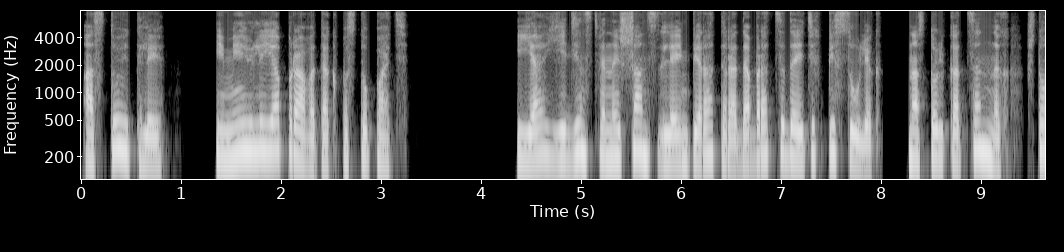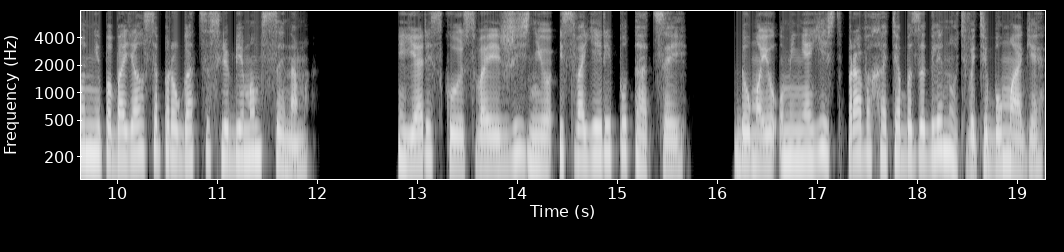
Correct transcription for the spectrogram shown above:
а стоит ли, имею ли я право так поступать. Я — единственный шанс для императора добраться до этих писулек, настолько ценных, что он не побоялся поругаться с любимым сыном. Я рискую своей жизнью и своей репутацией. Думаю, у меня есть право хотя бы заглянуть в эти бумаги.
